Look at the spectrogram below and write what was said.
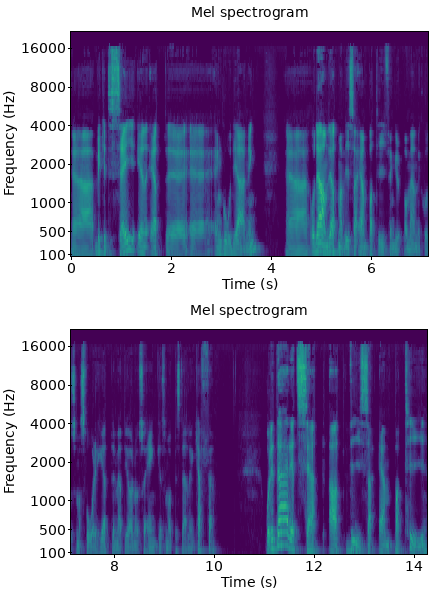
Eh, vilket i sig är ett, eh, en god gärning. Eh, och det andra är att man visar empati för en grupp av människor som har svårigheter med att göra något så enkelt som att beställa en kaffe. Och det där är ett sätt att visa empati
